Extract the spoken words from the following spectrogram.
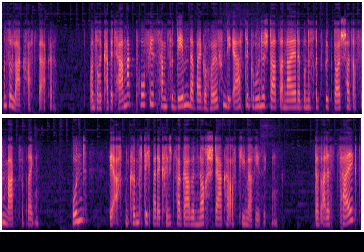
und Solarkraftwerke. Unsere Kapitalmarktprofis haben zudem dabei geholfen, die erste grüne Staatsanleihe der Bundesrepublik Deutschland auf den Markt zu bringen. Und wir achten künftig bei der Kreditvergabe noch stärker auf Klimarisiken. Das alles zeigt,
